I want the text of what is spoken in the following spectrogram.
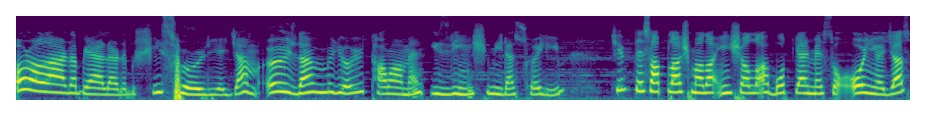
Oralarda bir yerlerde bir şey söyleyeceğim. O yüzden videoyu tamamen izleyin. Şimdiden söyleyeyim. Çift hesaplaşmada inşallah bot gelmesi oynayacağız.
